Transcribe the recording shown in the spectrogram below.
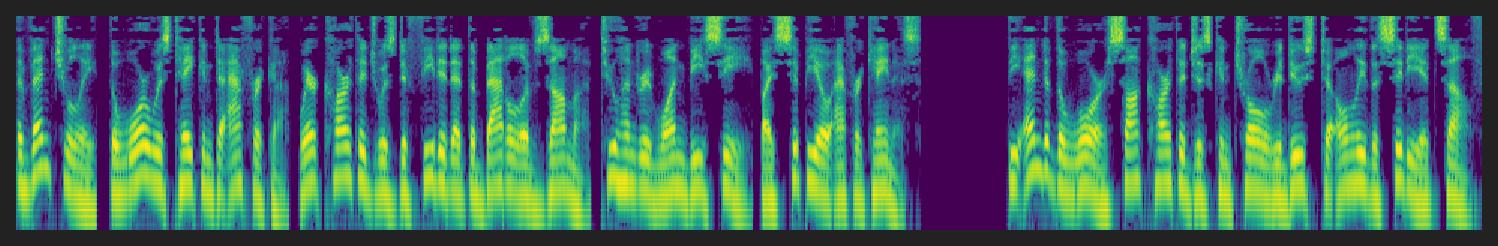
Eventually, the war was taken to Africa, where Carthage was defeated at the Battle of Zama 201 BC by Scipio Africanus. The end of the war saw Carthage's control reduced to only the city itself.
